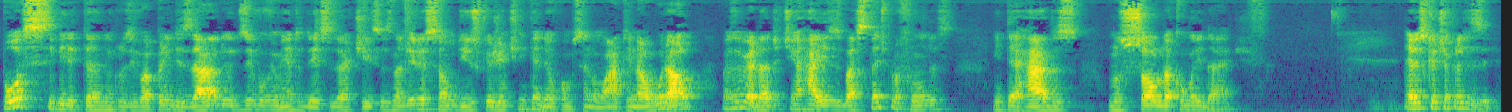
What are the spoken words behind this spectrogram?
possibilitando inclusive o aprendizado e o desenvolvimento desses artistas na direção disso que a gente entendeu como sendo um ato inaugural, mas na verdade tinha raízes bastante profundas enterradas no solo da comunidade. Era isso que eu tinha para dizer.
